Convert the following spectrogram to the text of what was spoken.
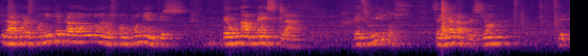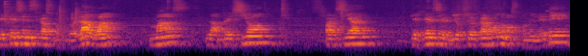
la correspondiente a cada uno de los componentes de una mezcla de fluidos. Sería la presión que ejerce en este caso, por ejemplo, el agua, más la presión parcial que ejerce el dióxido de carbono, vamos a ponerle D,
